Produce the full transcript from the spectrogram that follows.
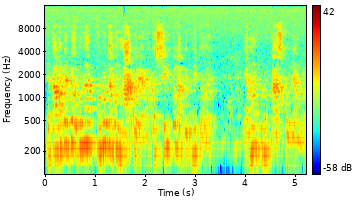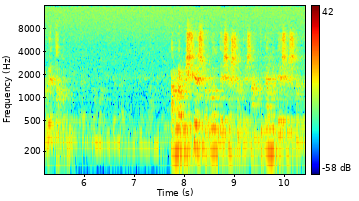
কিন্তু আমাদেরকে অবনা- অনুধাবন না করে আমাদের শৃঙ্খলা বিঘ্নিত হয়। এমন কোনো কাজ করলে আমরা ব্যথা পাবো। আমরা বিশ্বের সকল দেশের সাথে, শান্তিকামী দেশের সাথে,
